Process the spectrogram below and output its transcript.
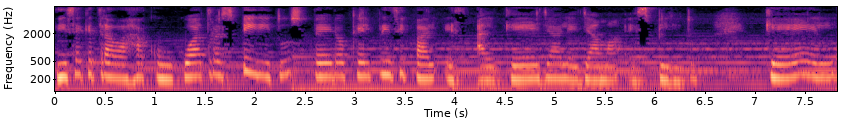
Dice que trabaja con cuatro espíritus, pero que el principal es al que ella le llama espíritu, que él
